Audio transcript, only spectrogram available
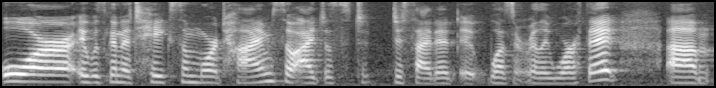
or it was going to take some more time, so I just decided it wasn't really worth it. Um,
